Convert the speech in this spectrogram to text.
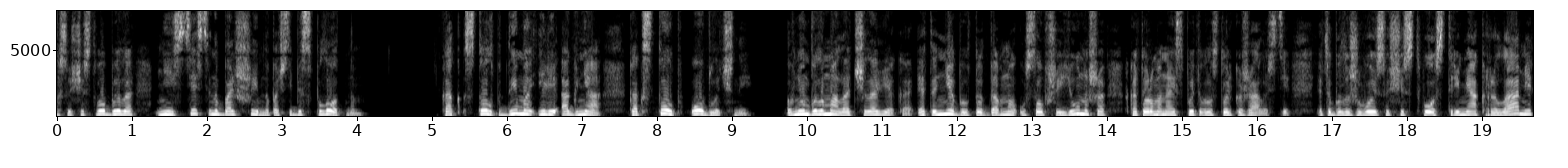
Существо было неестественно большим, но почти бесплотным. Как столб дыма или огня, как столб облачный. В нем было мало от человека. Это не был тот давно усопший юноша, к которому она испытывала столько жалости. Это было живое существо с тремя крылами,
